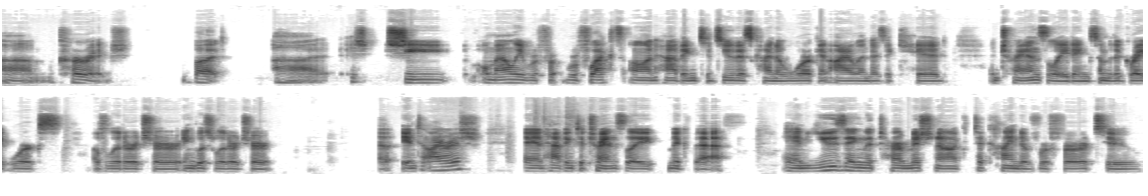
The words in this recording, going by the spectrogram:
um, courage, but uh, she O'Malley ref- reflects on having to do this kind of work in Ireland as a kid and translating some of the great works of literature, English literature, uh, into Irish, and having to translate Macbeth, and using the term Misneach to kind of refer to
